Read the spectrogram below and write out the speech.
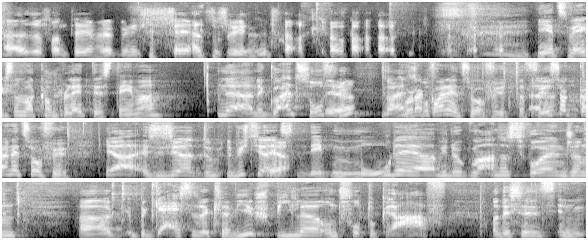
Also von dem her bin ich sehr zufrieden mit 8,8. Jetzt wechseln wir komplett das Thema. Naja, gar nicht so viel. Ja. Gar nicht Oder so gar viel. nicht so viel. Dafür sagt gar nicht so viel. Ja, es ist ja, du, du bist ja, Ja. jetzt neben Mode, ja, wie du gemeint hast vorhin schon, äh, begeisterter Klavierspieler und Fotograf. Und das sind jetzt in,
